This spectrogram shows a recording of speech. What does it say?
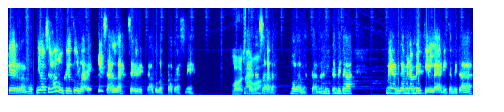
kerran. Mutta joo, se haluaa kyllä tulla kesällä, se yrittää tulla takaisin. Niin Loistavaa. Mä yritän saada molemmat tänne. Niitä pitää, meidän pitää mennä mökille ja niitä pitää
